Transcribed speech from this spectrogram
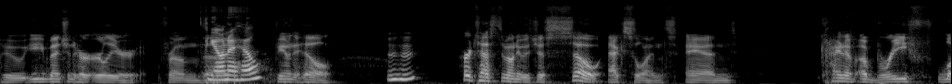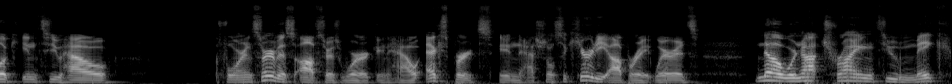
who you mentioned her earlier from the, Fiona Hill? Fiona Hill. Mm-hmm. Her testimony was just so excellent and kind of a brief look into how foreign service officers work and how experts in national security operate where it's no we're not trying to make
